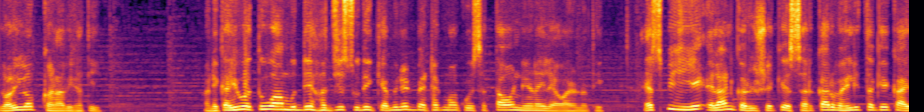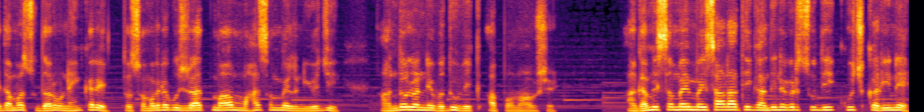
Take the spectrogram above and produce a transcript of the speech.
લોલીલોપ ગણાવી હતી. અને કહ્યું હતું, આ મુદ્દે હજી સુધી કેબિનેટ બેઠકમાં કોઈ સત્તાવાર નિર્ણય લેવાયો નથી. એસપીજીએ એલાન કર્યું છે કે સરકાર વહેલી તકે કાયદામાં સુધારો નહીં કરે તો સમગ્ર ગુજરાતમાં મહાસંમેલન યોજી આંદોલનને વધુ વેગ આપવામાં આવશે. આગામી સમય મહેસાણાથી ગાંધીનગર સુધી કૂચ કરીને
